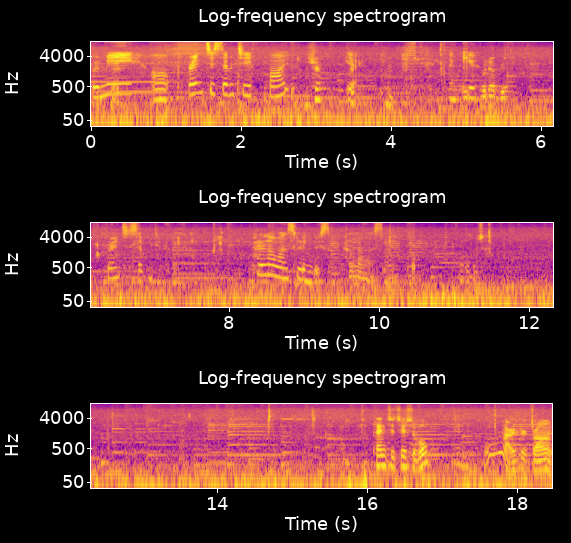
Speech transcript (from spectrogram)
For me, uh, French is 75. Sure. Yeah. Thank you. Would that be? French 75. 팔라완 슬링도 있어. 팔라완 슬링. 먹어보자. 프렌치 75? 음, 맛있겠다.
